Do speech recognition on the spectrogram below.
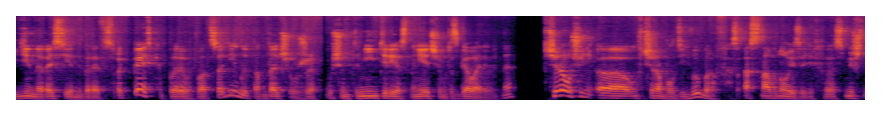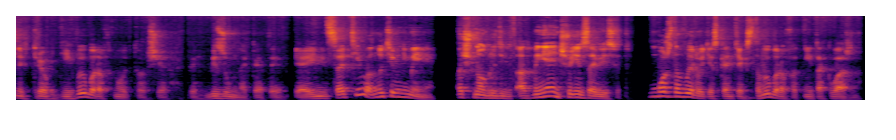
Единая Россия набирает 45, КПРФ 21, и там дальше уже, в общем-то, неинтересно, не о чем разговаривать, да? Вчера очень, э, вчера был день выборов, основной из этих э, смешных трех дней выборов, ну это вообще безумная какая-то инициатива, но тем не менее. Очень много людей говорит, от меня ничего не зависит. Можно вырвать из контекста выборов, это не так важно.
